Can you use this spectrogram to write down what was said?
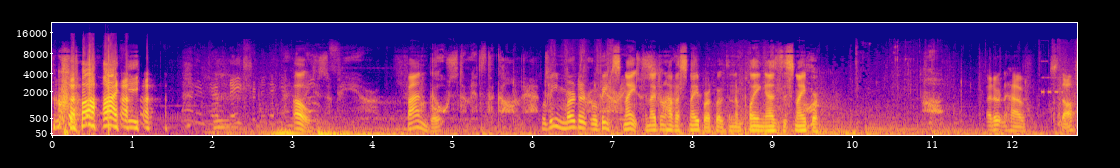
Why? What in damnation did they get? Oh, Disappear. fanbook. Ghost amidst the combat. We're being murdered, we're being sniped, and I don't have a sniper equipped, and I'm playing as the sniper. I don't have stuff.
